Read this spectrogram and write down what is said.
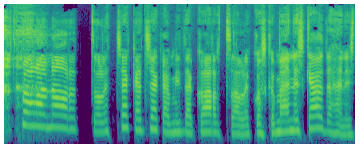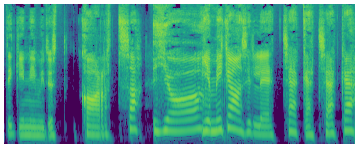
Sitten me ollaan naurettu tuolle tsäkä, tsäkä, mitä kartsalle, koska mä en edes käytä hänestä ikinä nimitystä kartsa. Joo. Ja mikä on silleen tsäkä, tsäkä.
